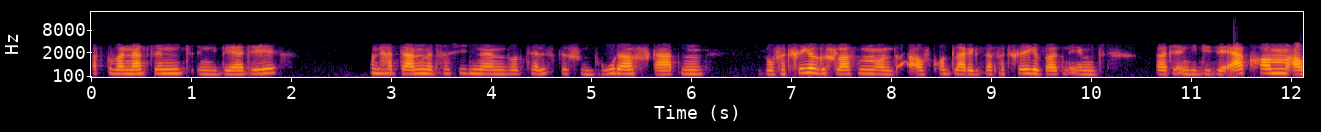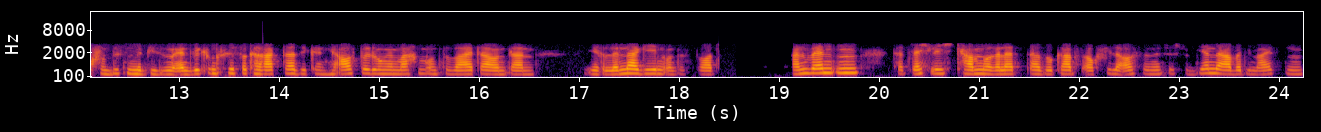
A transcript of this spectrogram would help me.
abgewandert sind in die BRD und hat dann mit verschiedenen sozialistischen Bruderstaaten so Verträge geschlossen und auf Grundlage dieser Verträge sollten eben Leute in die DDR kommen, auch so ein bisschen mit diesem Entwicklungshilfecharakter. Sie können hier Ausbildungen machen und so weiter und dann in ihre Länder gehen und es dort anwenden. Tatsächlich kamen nur relativ, also gab es auch viele ausländische Studierende, aber die meisten,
